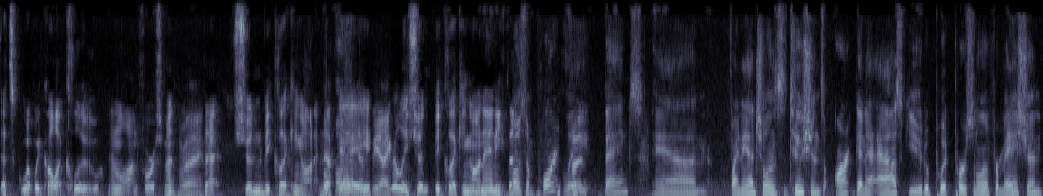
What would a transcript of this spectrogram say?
that's what we call a clue in law enforcement. Right. That shouldn't be clicking on it. No, A FBI really shouldn't be clicking on anything. Most importantly, banks and financial institutions aren't going to ask you to put personal information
